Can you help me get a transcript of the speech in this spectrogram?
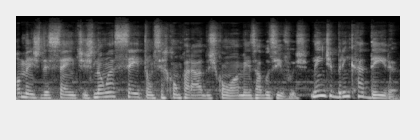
Homens decentes não aceitam ser comparados com homens abusivos, nem de brincadeira.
